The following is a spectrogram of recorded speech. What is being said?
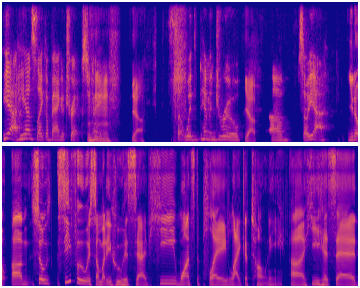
Yeah. He has like a bag of tricks, right? Mm-hmm. Yeah. So, with him and Drew. Yeah. Um, so, yeah. You know, um, so Sifu is somebody who has said he wants to play like a Tony. Uh, he has said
